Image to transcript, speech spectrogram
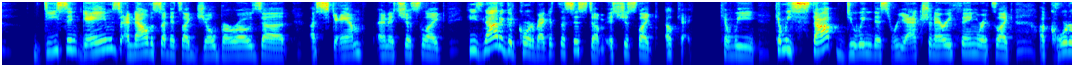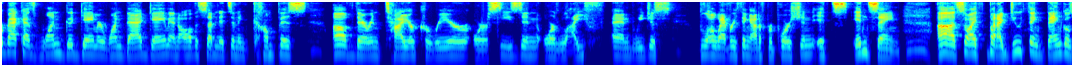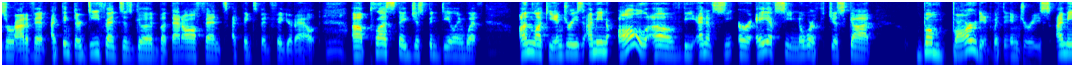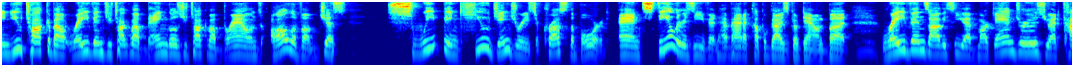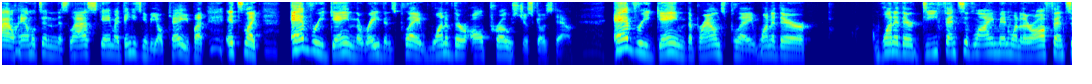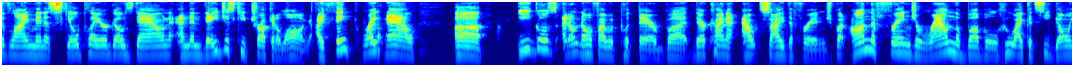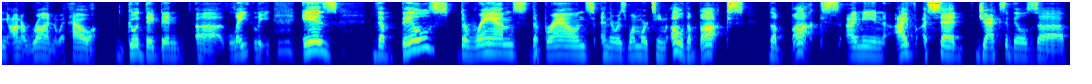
decent games. And now all of a sudden it's like Joe Burrow's uh, a scam. And it's just like, he's not a good quarterback. It's the system. It's just like, okay, can we can we stop doing this reactionary thing where it's like a quarterback has one good game or one bad game and all of a sudden it's an encompass of their entire career or season or life and we just blow everything out of proportion. It's insane. Uh, so I, but I do think Bengals are out of it. I think their defense is good, but that offense I think's been figured out. Uh, plus they've just been dealing with unlucky injuries. I mean, all of the NFC or AFC North just got bombarded with injuries. I mean, you talk about Ravens, you talk about Bengals, you talk about Browns, all of them just sweeping huge injuries across the board. And Steelers even have had a couple guys go down, but Ravens, obviously, you have Mark Andrews, you had Kyle Hamilton in this last game. I think he's going to be okay, but it's like every game the Ravens play, one of their all pros just goes down every game the Browns play, one of their one of their defensive linemen, one of their offensive linemen, a skill player goes down, and then they just keep trucking along. I think right now, uh, Eagles, I don't know if I would put there, but they're kind of outside the fringe. But on the fringe around the bubble, who I could see going on a run with how good they've been uh, lately is the Bills, the Rams, the Browns, and there was one more team. Oh, the Bucks. The Bucks. I mean, I've uh, said Jacksonville's uh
